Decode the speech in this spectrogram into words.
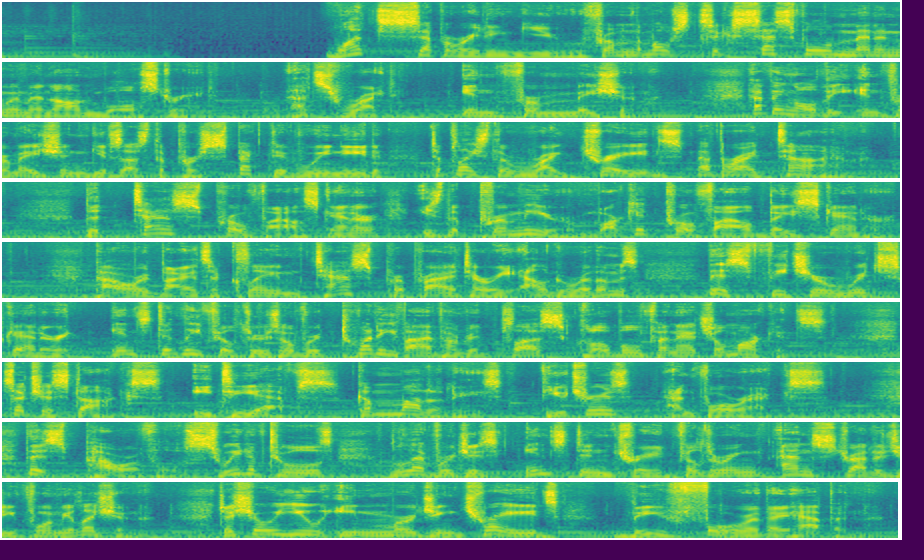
What's separating you from the most successful men and women on Wall Street? That's right, information. Having all the information gives us the perspective we need to place the right trades at the right time. The TAS Profile Scanner is the premier market profile based scanner. Powered by its acclaimed TAS proprietary algorithms, this feature rich scanner instantly filters over 2,500 plus global financial markets, such as stocks, ETFs, commodities, futures, and Forex. This powerful suite of tools leverages instant trade filtering and strategy formulation to show you emerging trades before they happen.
